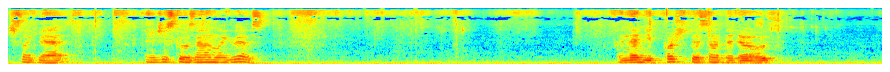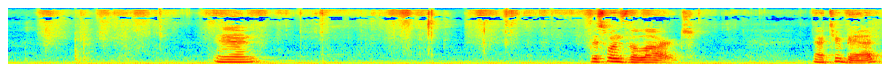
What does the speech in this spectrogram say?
just like that. And it just goes on like this. And then you push this on the nose and this one's the large. Not too bad.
